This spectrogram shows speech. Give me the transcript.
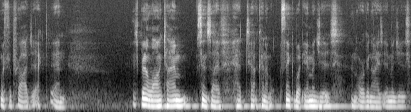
with the project and it's been a long time since I've had to kind of think about images and organize images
